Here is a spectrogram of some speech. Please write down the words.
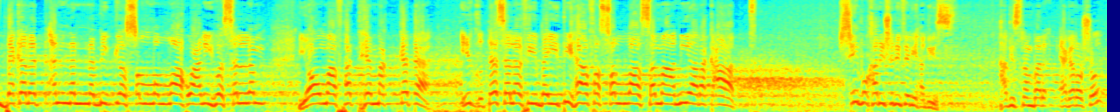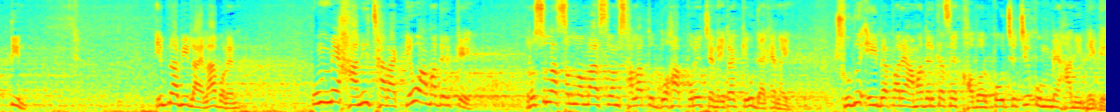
ذكرت أن النبي صلى الله عليه وسلم يوم فتح مكة ইগতাসালাফি বাইতিহা ফাসাল্লা সামানিয়া রাকাত। সেই বুখারি শরীফেরই হাদিস। হাদিস নাম্বার এগারোশো তিন। ইবনাবি লাইলা বলেন, উম্মে হানি ছাড়া কেউ আমাদেরকে রসুল্লাহ সাল্লাহ আসলাম সালাতু দোহা পড়েছেন, এটা কেউ দেখে নাই। শুধু এই ব্যাপারে আমাদের কাছে খবর পৌঁছেছে উম্মে হানি থেকে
